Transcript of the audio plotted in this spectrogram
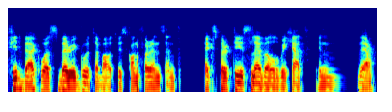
feedback was very good about this conference and expertise level we had in there.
